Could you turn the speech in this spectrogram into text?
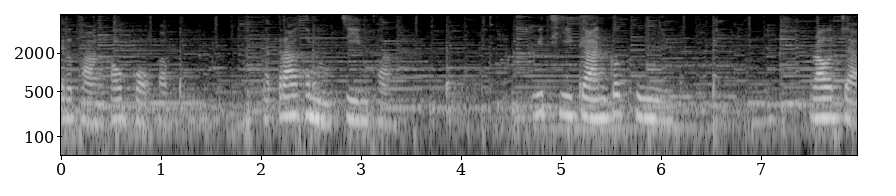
กระถางเข้าเกาะกับตะกร้าขนมจีนค่ะ วิธีการก็คือ เราจะ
